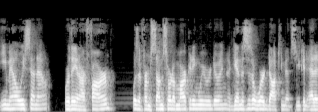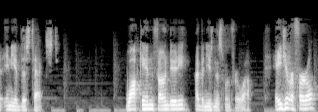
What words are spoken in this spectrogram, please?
email we sent out. Were they in our farm? Was it from some sort of marketing we were doing? Again, this is a Word document, so you can edit any of this text. Walk in phone duty. I've been using this one for a while. Agent referral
